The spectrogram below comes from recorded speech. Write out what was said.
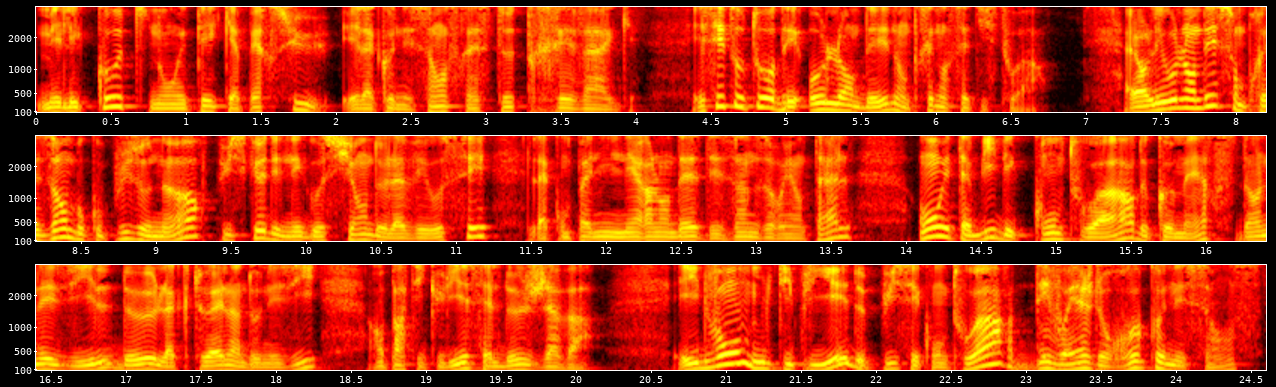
Mais les côtes n'ont été qu'aperçues et la connaissance reste très vague. Et c'est au tour des Hollandais d'entrer dans cette histoire. Alors les Hollandais sont présents beaucoup plus au nord puisque des négociants de la VOC, la compagnie néerlandaise des Indes orientales, ont établi des comptoirs de commerce dans les îles de l'actuelle Indonésie, en particulier celle de Java. Et ils vont multiplier depuis ces comptoirs des voyages de reconnaissance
